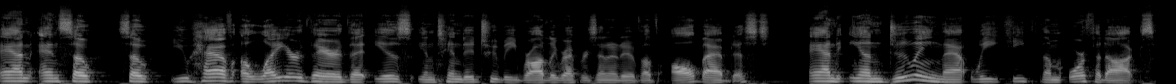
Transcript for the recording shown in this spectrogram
and and so so you have a layer there that is intended to be broadly representative of all baptists and in doing that we keep them orthodox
